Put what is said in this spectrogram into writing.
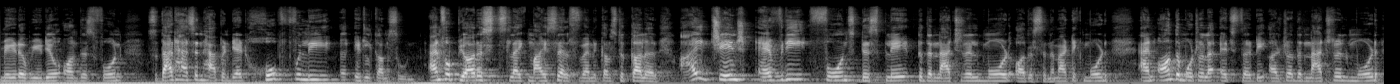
made a video on this phone, so that hasn't happened yet. Hopefully, uh, it'll come soon. And for purists like myself, when it comes to color, I change every phone's display to the natural mode or the cinematic mode. And on the Motorola Edge 30 Ultra, the natural mode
